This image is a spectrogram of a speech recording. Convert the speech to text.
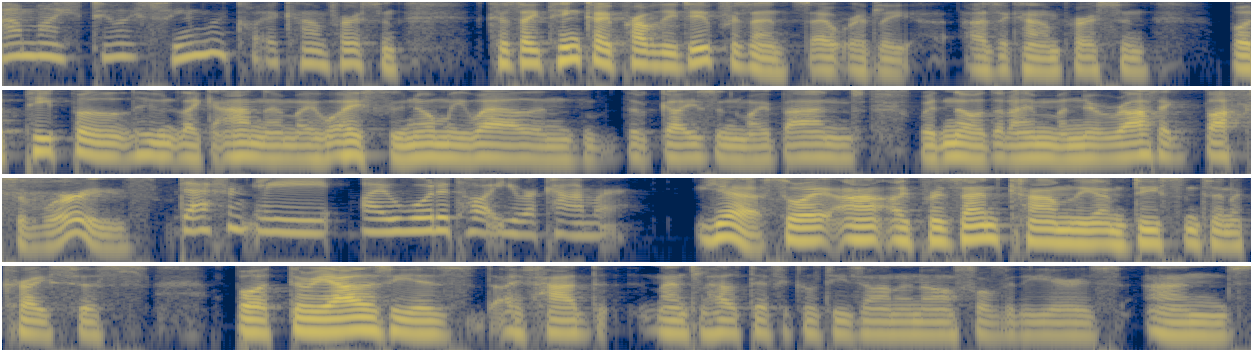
"Am I? Do I seem like quite a calm person?" Because I think I probably do present outwardly as a calm person, but people who like Anna, my wife, who know me well, and the guys in my band would know that I'm a neurotic box of worries. Definitely, I would have thought you were calmer. Yeah, so I I I present calmly. I'm decent in a crisis, but the reality is I've had mental health difficulties on and off over the years, and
